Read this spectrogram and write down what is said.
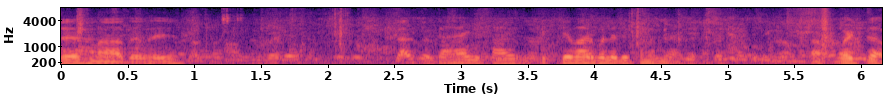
देखना आते भाई। कहा है ये साहब कितने बार बोले भी समझ में आ गया। हाँ, बैठ जा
